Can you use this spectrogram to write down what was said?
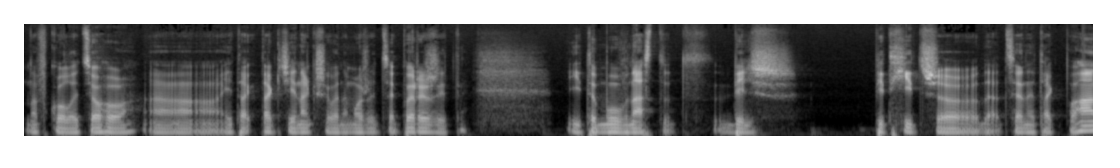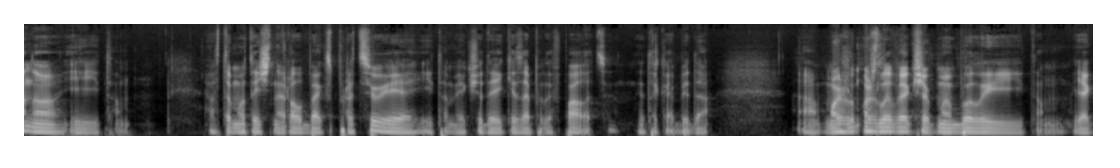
навколо цього, а, і так так чи інакше вони можуть це пережити. І тому в нас тут більш підхід, що да, це не так погано, і там автоматично rollback спрацює, і там, якщо деякі запити впали, це не така біда. А, Можливо, якщо б ми були там, як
